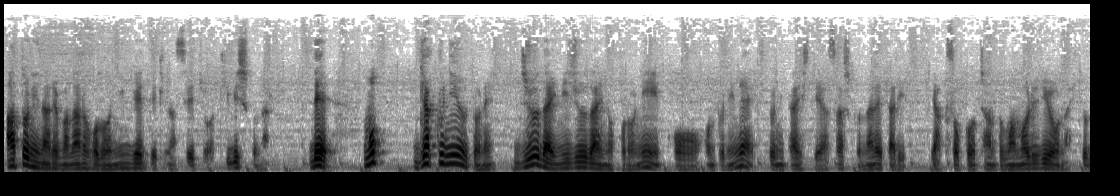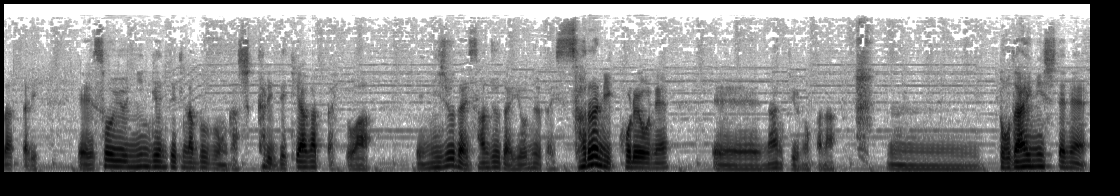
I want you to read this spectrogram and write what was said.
後になればなるほど人間的な成長は厳しくなる。で、も、逆に言うとね、10代、20代の頃に、こう、本当にね、人に対して優しくなれたり、約束をちゃんと守れるような人だったり、えー、そういう人間的な部分がしっかり出来上がった人は、20代、30代、40代、さらにこれをね、えー、なんていうのかな、うーん、土台にしてね、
